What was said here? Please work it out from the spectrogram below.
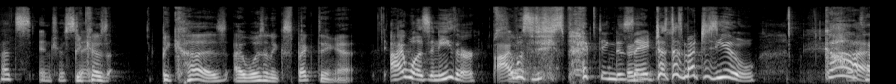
That's interesting. because because I wasn't expecting it. I wasn't either. I wasn't expecting to say it just as much as you. Gosh. That's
